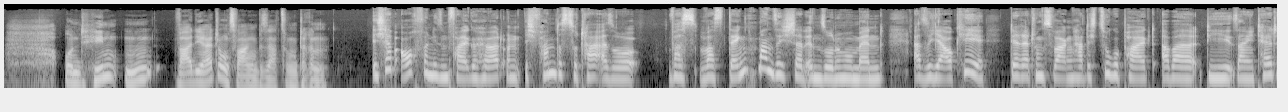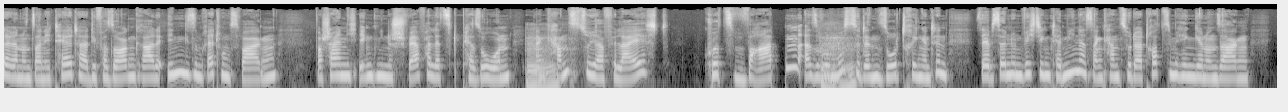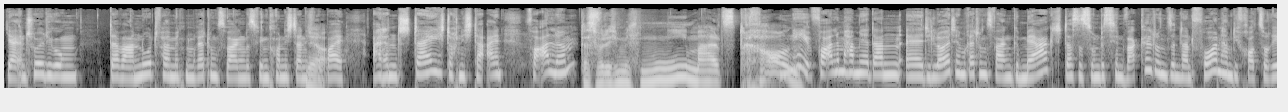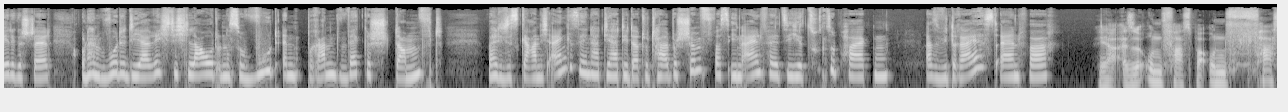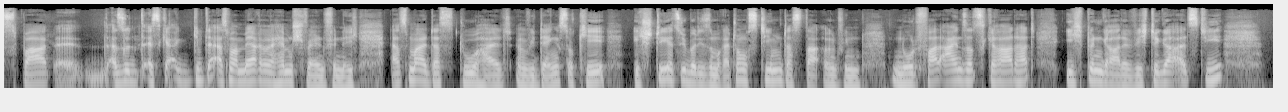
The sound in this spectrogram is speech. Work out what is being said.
Und hinten war die Rettungswagenbesatzung drin. Ich habe auch von diesem Fall gehört und ich fand das total, also was, was denkt man sich dann in so einem Moment? Also ja, okay, der Rettungswagen hat dich zugeparkt, aber die Sanitäterinnen und Sanitäter, die versorgen gerade in diesem Rettungswagen wahrscheinlich irgendwie eine schwer verletzte Person. Mhm. Dann kannst du ja vielleicht kurz warten. Also wo mhm. musst du denn so dringend hin? Selbst wenn du einen wichtigen Termin hast, dann kannst du da trotzdem hingehen und sagen, ja, Entschuldigung, da war ein Notfall mit einem Rettungswagen, deswegen konnte ich da nicht ja. vorbei. Aber dann steige ich doch nicht da ein. Vor allem. Das würde ich mich niemals trauen. Nee, vor allem haben ja dann äh, die Leute im Rettungswagen gemerkt, dass es so ein bisschen wackelt und sind dann vor und haben die Frau zur Rede gestellt. Und dann wurde die ja richtig laut und ist so wutentbrannt weggestampft, weil die das gar nicht eingesehen hat. Die hat die da total beschimpft, was ihnen einfällt, sie hier zuzuparken. Also wie dreist einfach. Ja, also unfassbar, unfassbar. Äh, also es gibt da erstmal mehrere Hemmschwellen, finde ich. Erstmal, dass du halt irgendwie denkst, okay, ich stehe jetzt über diesem Rettungsteam, das da irgendwie einen Notfalleinsatz gerade hat. Ich bin gerade wichtiger als die.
